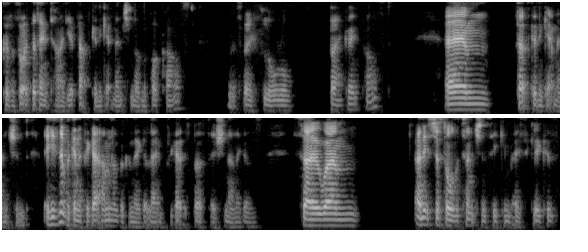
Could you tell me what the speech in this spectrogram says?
because I thought if I don't tidy up, that's going to get mentioned on the podcast. That's very floral bag going past. Um, that's going to get mentioned. He's never going to forget. I'm never going to let him forget his birthday shenanigans. So, um, and it's just all attention seeking basically because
